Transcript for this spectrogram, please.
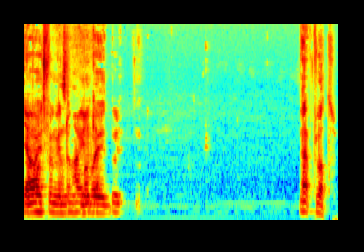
Man var ju Ja, tvungen, Alltså, ju man var ju, nej förlåt.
